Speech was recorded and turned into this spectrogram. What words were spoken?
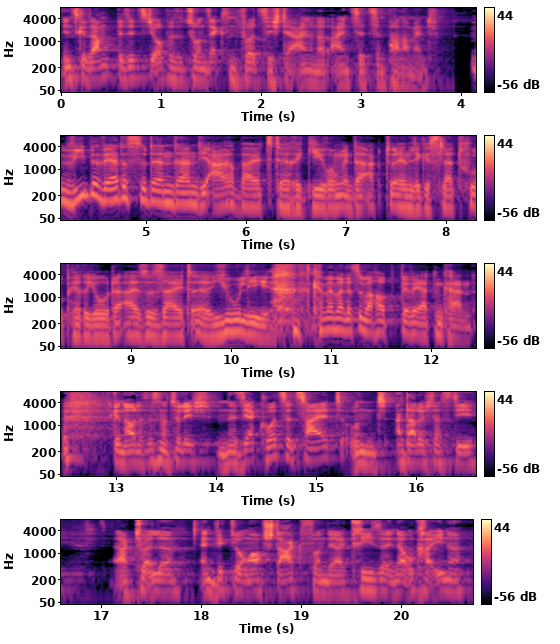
Insgesamt besitzt die Opposition 46 der 101 Sitze im Parlament. Wie bewertest du denn dann die Arbeit der Regierung in der aktuellen Legislaturperiode, also seit äh, Juli, wenn man das überhaupt bewerten kann? Genau, das ist natürlich eine sehr kurze Zeit und dadurch, dass die aktuelle Entwicklung auch stark von der Krise in der Ukraine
